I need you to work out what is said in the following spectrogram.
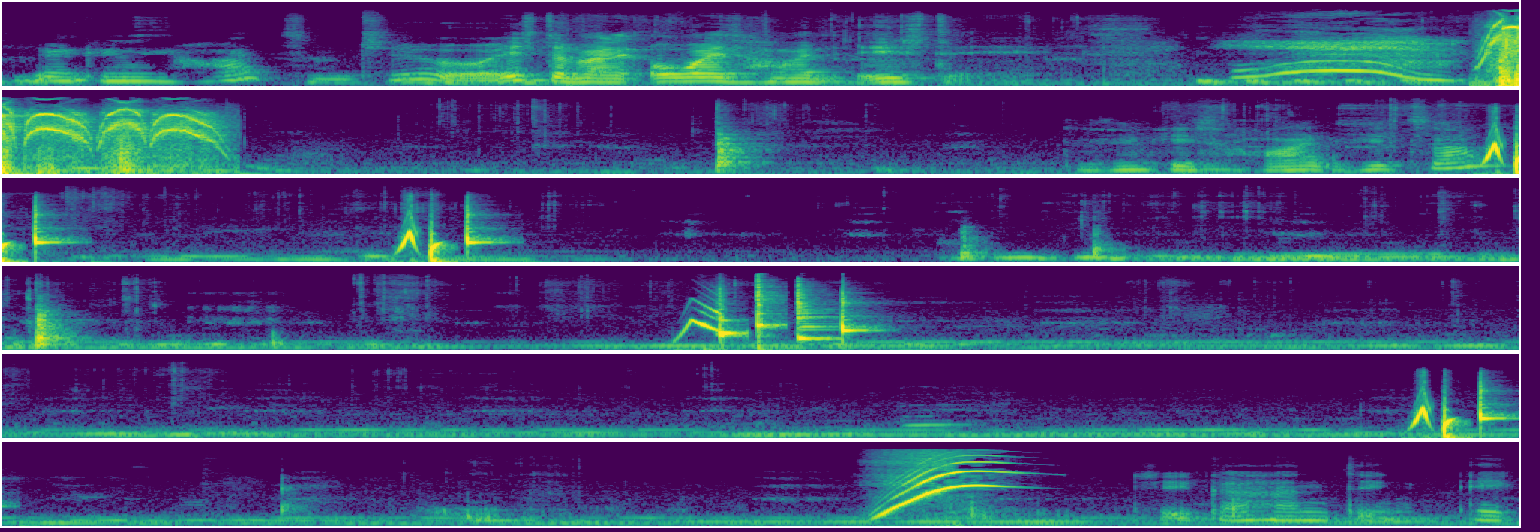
You reckon he hides them too? Easter Bunny always hides Easter eggs. Yeah Do you think he's hide hid some? She got hunting egg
